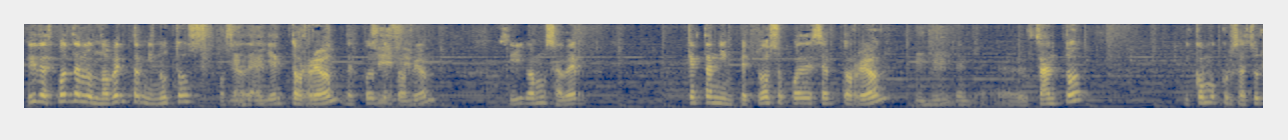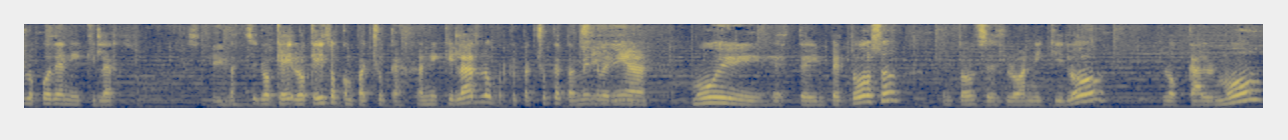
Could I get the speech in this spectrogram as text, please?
Sí, después de los 90 minutos, o sea, de allí en Torreón, después de Torreón, sí. vamos a ver qué tan impetuoso puede ser Torreón, el Santo, y cómo Cruz Azul lo puede aniquilar. lo, que, lo que hizo con Pachuca, aniquilarlo, porque Pachuca también venía muy este, impetuoso entonces lo aniquiló, lo calmó,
